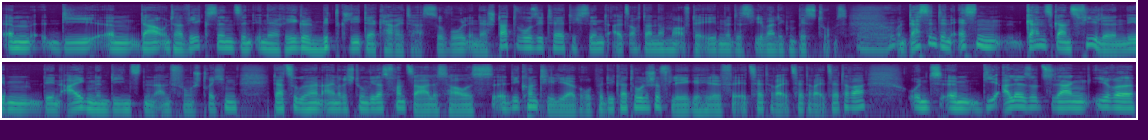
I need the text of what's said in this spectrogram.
ähm, die ähm, da unterwegs sind, sind in der Regel Mitglied der Caritas, sowohl in der Stadt, wo sie tätig sind, als auch dann nochmal auf der Ebene des jeweiligen Bistums. Mhm. Und das sind in Essen ganz, ganz viele, neben den eigenen Diensten in Anführungsstrichen. Dazu gehören Einrichtungen wie das Franz-Sales-Haus, äh, die Contilia-Gruppe, die katholische Pflegehilfe etc. etc. etc. Und ähm, die alle sozusagen ihre,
